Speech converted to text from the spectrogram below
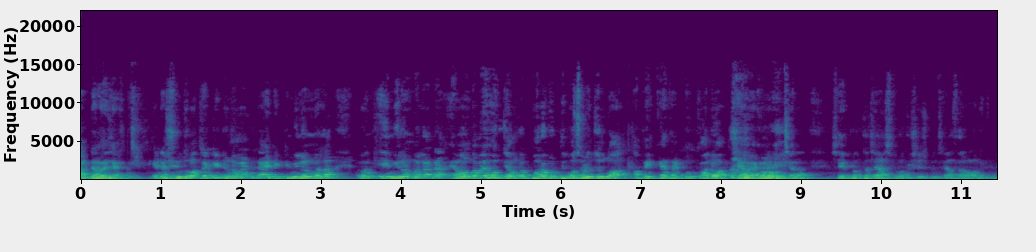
আড্ডা হয়ে যায়। এটা শুধুমাত্র একটি টুর্নামেন্ট না একটি মিলন মেলা। এবং এই মিলন মেলাটা এমন ভাবে হোক যে আমরা পরবর্তী বছরের জন্য অপেক্ষায় থাকব কেন এখনও হচ্ছে না। সেই প্রত্যাশা আজকের মতো শেষ করছি। আসসালামু আলাইকুম।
